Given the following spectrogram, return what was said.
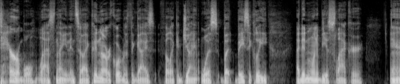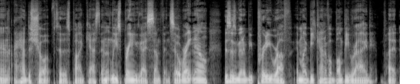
terrible last night, and so I could not record with the guys. Felt like a giant wuss, but basically, I didn't want to be a slacker, and I had to show up to this podcast and at least bring you guys something. So right now, this is going to be pretty rough. It might be kind of a bumpy ride, but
